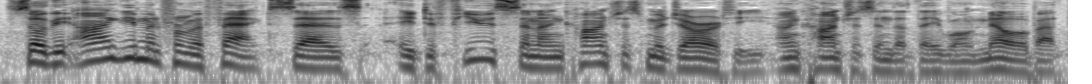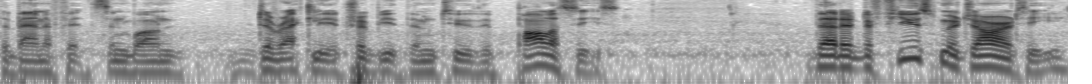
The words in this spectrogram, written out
So the argument from effect says a diffuse and unconscious majority, unconscious in that they won't know about the benefits and won't directly attribute them to the policies, that a diffuse majority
